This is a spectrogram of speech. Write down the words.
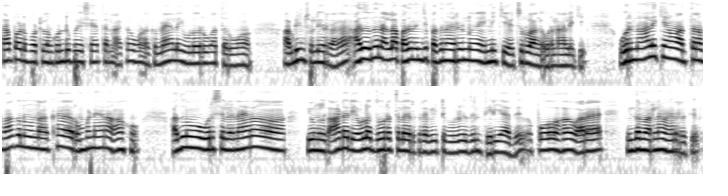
சாப்பாடு பொட்டலம் கொண்டு போய் சேர்த்தனாக்கா உனக்கு மேலே இவ்வளோ ரூபா தருவோம் அப்படின்னு சொல்லிடுறாங்க. அது வந்து நல்லா பதினஞ்சு பதினாறுன்னு எண்ணிக்கை வச்சுருவாங்க ஒரு நாளைக்கு. ஒரு நாளைக்கு அவன் அத்தனை பார்க்கணுன்னாக்கா ரொம்ப நேரம் ஆகும். அதுவும் ஒரு சில நேரம் இவங்களுக்கு ஆர்டர் எவ்வளோ தூரத்தில் இருக்கிற வீட்டுக்கு விழுதுன்னு தெரியாது. போக வர இந்த மாதிரிலாம் வேறு இருக்குது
